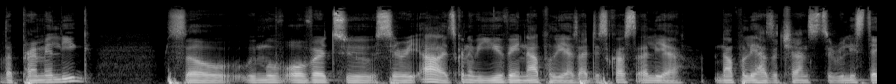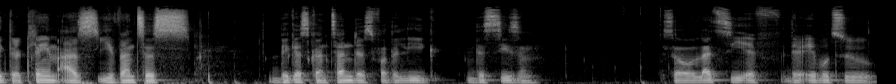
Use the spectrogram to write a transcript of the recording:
the Premier League. So we move over to Serie A. It's going to be Juve Napoli, as I discussed earlier. Napoli has a chance to really stake their claim as Juventus' biggest contenders for the league this season. So let's see if they're able to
